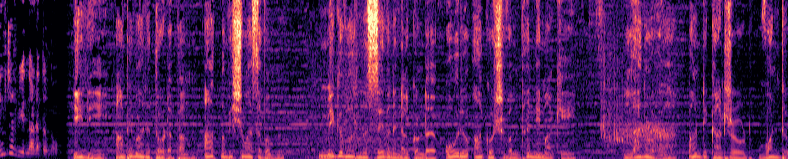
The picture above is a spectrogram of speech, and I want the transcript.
ഇന്റർവ്യൂ നടത്തുന്നു. ഇനി അഭിമാനത്തോടൊപ്പം ആത്മവിശ്വാസവും മികവാർന്ന സേവനങ്ങൾ കൊണ്ട് ഓരോ ആഘോഷവും ധന്യമാക്കി ലനോറ Pandikkad road Wandoor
